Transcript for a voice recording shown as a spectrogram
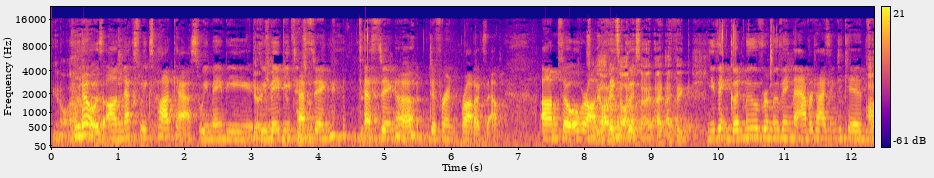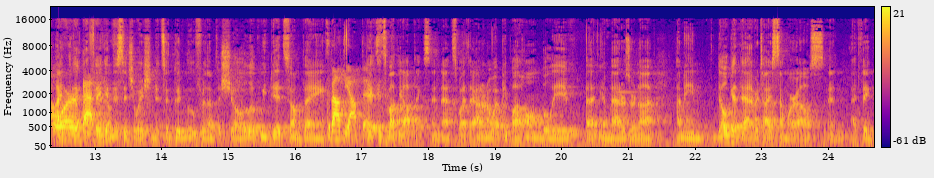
you know. I Who knows? On next week's podcast, we may be we may be testing testing uh, different products out. Um, so overall, So the you audience, think audience, good, I, I- think. you think good move removing the advertising to kids I, or I, thi- I think move? in this situation, it's a good move for them to show. Look, we did something. it's about the optics. It- It's about the optics, and that's why I think I don't know what people at home believe uh, it matters or not. I mean, they'll get that advertised somewhere else, and I think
